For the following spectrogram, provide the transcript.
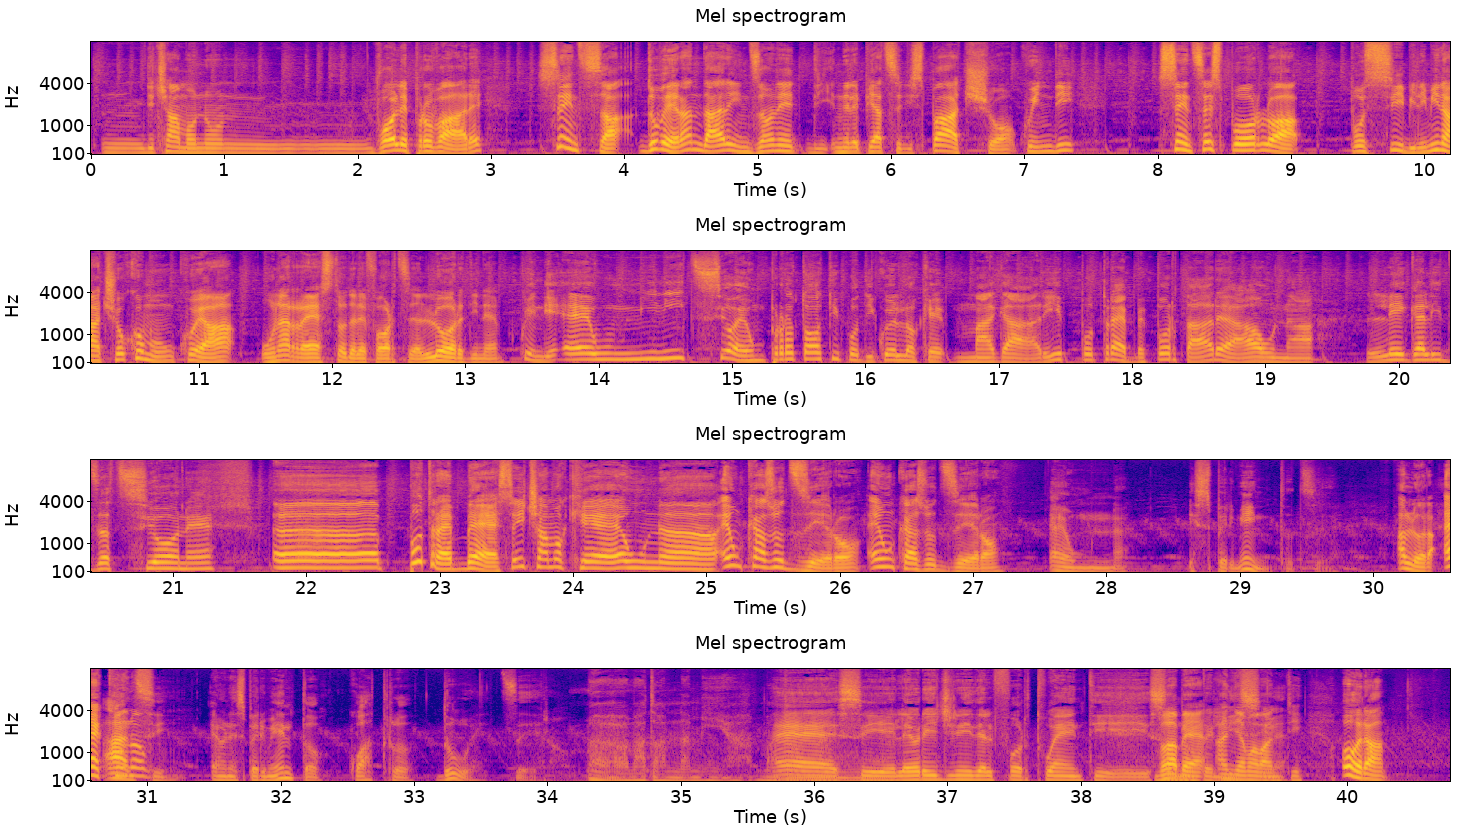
mh, diciamo, non vuole provare senza dover andare in zone di- nelle piazze di spaccio, quindi senza esporlo a possibili minacce o comunque a un arresto delle forze dell'ordine. Quindi è un inizio, è un prototipo di quello che magari potrebbe portare a una legalizzazione. Eh, potrebbe essere, diciamo che è un, eh, è un caso zero. È un caso zero. È un esperimento. zio. Allora, ecco. una- Anzi, è un esperimento 4-2-0. Oh, madonna mia. madonna Eh mia. sì, le origini del 420 sono Vabbè, bellissime. andiamo avanti. Ora,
